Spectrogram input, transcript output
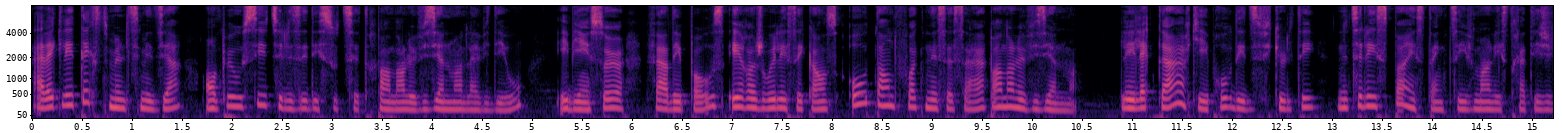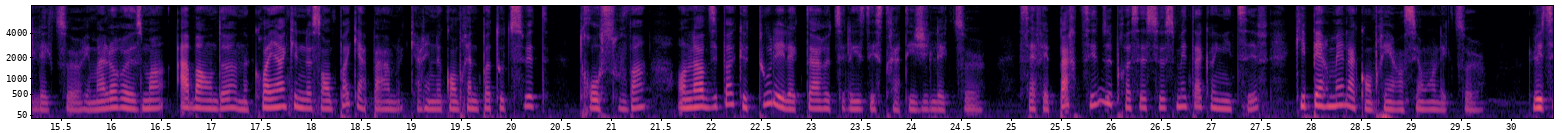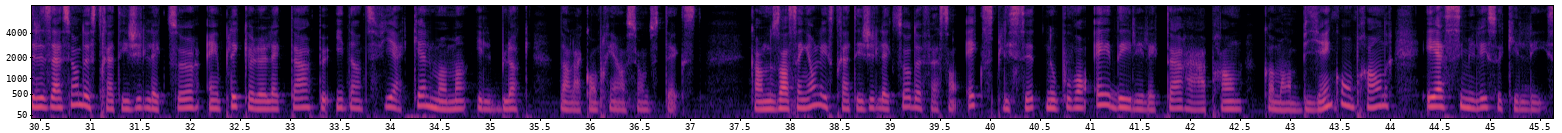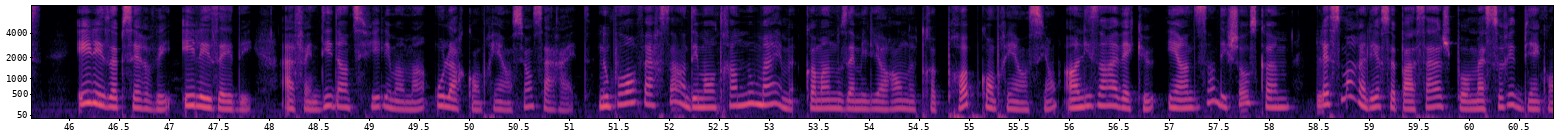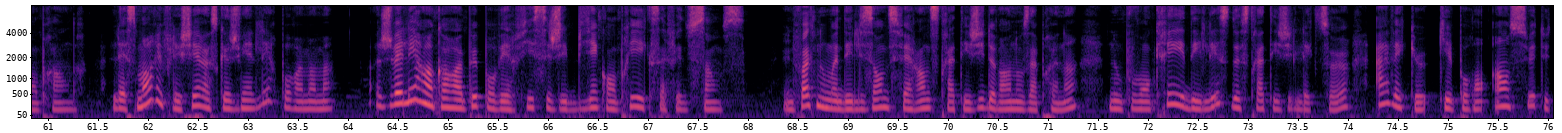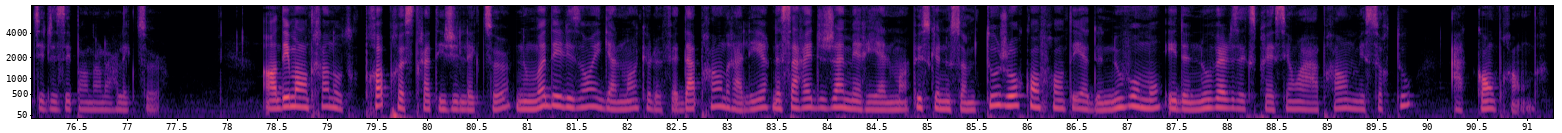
Avec les textes multimédia, on peut aussi utiliser des sous-titres pendant le visionnement de la vidéo et bien sûr faire des pauses et rejouer les séquences autant de fois que nécessaire pendant le visionnement. Les lecteurs qui éprouvent des difficultés n'utilisent pas instinctivement les stratégies de lecture et malheureusement abandonnent, croyant qu'ils ne sont pas capables car ils ne comprennent pas tout de suite. Trop souvent, on ne leur dit pas que tous les lecteurs utilisent des stratégies de lecture. Ça fait partie du processus métacognitif qui permet la compréhension en lecture. L'utilisation de stratégies de lecture implique que le lecteur peut identifier à quel moment il bloque dans la compréhension du texte. Quand nous enseignons les stratégies de lecture de façon explicite, nous pouvons aider les lecteurs à apprendre comment bien comprendre et assimiler ce qu'ils lisent et les observer et les aider afin d'identifier les moments où leur compréhension s'arrête. Nous pouvons faire ça en démontrant nous-mêmes comment nous améliorons notre propre compréhension en lisant avec eux et en disant des choses comme Laisse-moi relire ce passage pour m'assurer de bien comprendre. Laisse-moi réfléchir à ce que je viens de lire pour un moment. Je vais lire encore un peu pour vérifier si j'ai bien compris et que ça fait du sens. Une fois que nous modélisons différentes stratégies devant nos apprenants, nous pouvons créer des listes de stratégies de lecture avec eux qu'ils pourront ensuite utiliser pendant leur lecture. En démontrant notre propre stratégie de lecture, nous modélisons également que le fait d'apprendre à lire ne s'arrête jamais réellement, puisque nous sommes toujours confrontés à de nouveaux mots et de nouvelles expressions à apprendre, mais surtout à comprendre.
